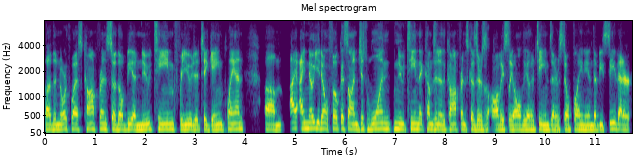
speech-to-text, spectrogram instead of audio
uh, the Northwest Conference, so there'll be a new team for you to, to game plan. Um, I, I, know you don't focus on just one new team that comes into the conference because there's obviously all the other teams that are still playing in NWC that are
